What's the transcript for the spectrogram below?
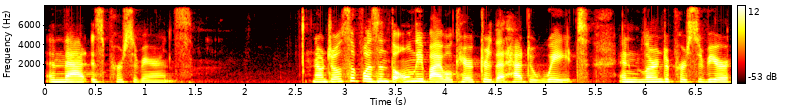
and that is perseverance. Now, Joseph wasn't the only Bible character that had to wait and learn to persevere.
